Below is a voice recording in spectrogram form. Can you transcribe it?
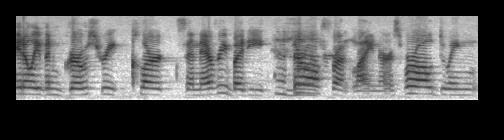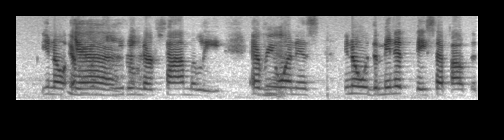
you know even grocery clerks and everybody they're Mhm. all frontliners we're all doing you know everyone's Yeah. leaving their family everyone is you know the minute they step out the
